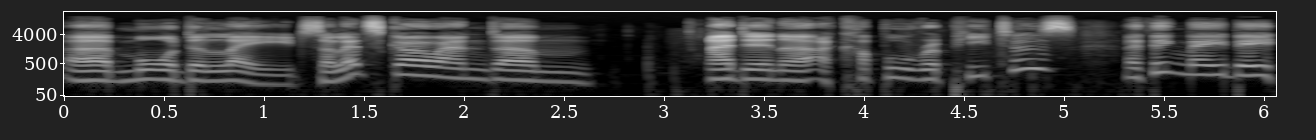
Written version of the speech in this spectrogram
uh, more delayed. So let's go and um, add in a, a, couple repeaters i think maybe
